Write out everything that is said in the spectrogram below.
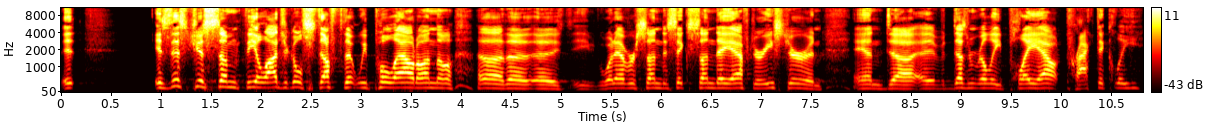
It, is this just some theological stuff that we pull out on the, uh, the uh, whatever Sunday, sixth Sunday after Easter, and, and uh, it doesn't really play out practically?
